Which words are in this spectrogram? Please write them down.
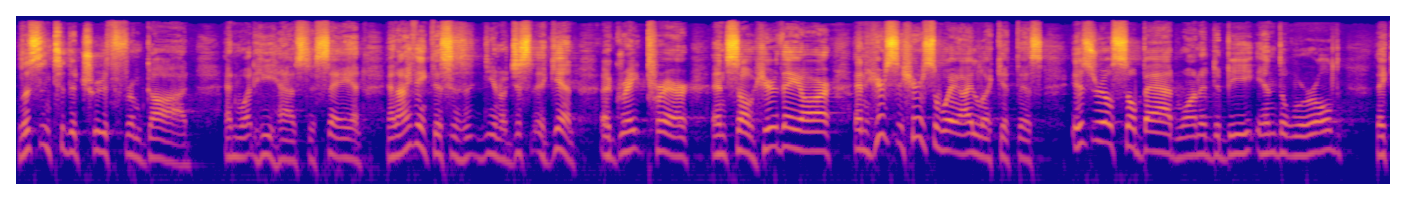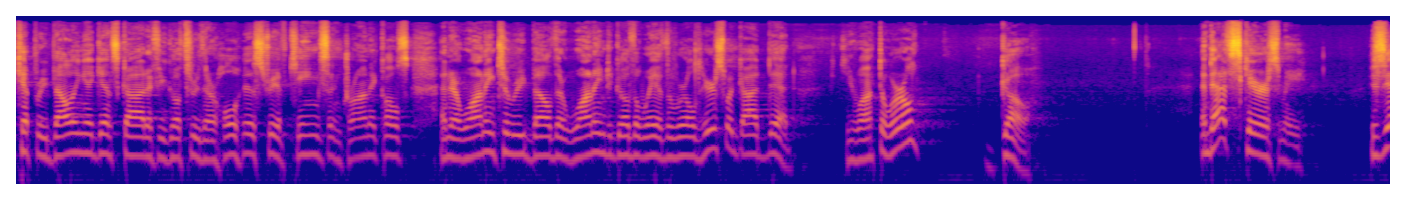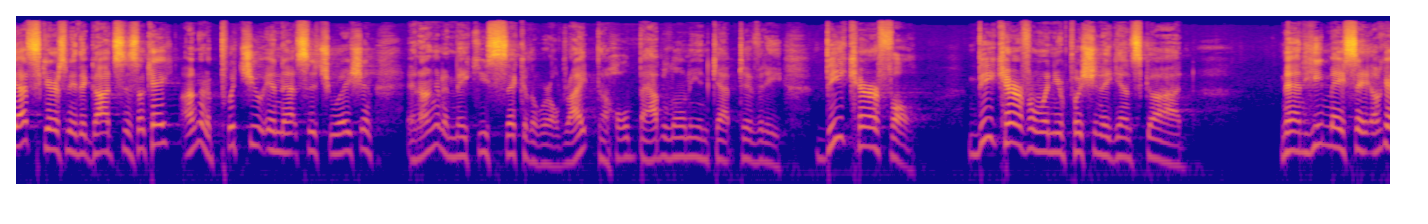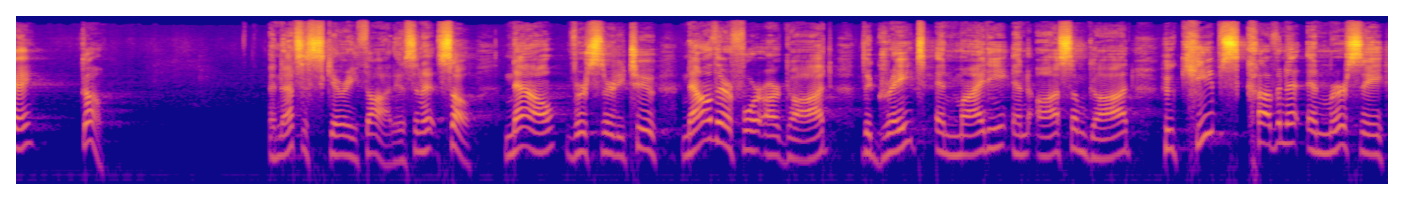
Listen to the truth from God and what He has to say. And, and I think this is, you know, just again, a great prayer. And so here they are. And here's, here's the way I look at this Israel so bad wanted to be in the world. They kept rebelling against God. If you go through their whole history of Kings and Chronicles, and they're wanting to rebel, they're wanting to go the way of the world. Here's what God did You want the world? Go. And that scares me you see, that scares me that God says, okay, I'm going to put you in that situation and I'm going to make you sick of the world, right? The whole Babylonian captivity. Be careful. Be careful when you're pushing against God. Man, He may say, okay, go. And that's a scary thought, isn't it? So, now, verse 32 Now, therefore, our God, the great and mighty and awesome God, who keeps covenant and mercy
